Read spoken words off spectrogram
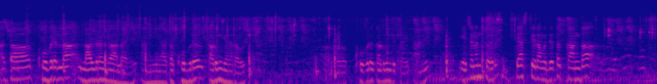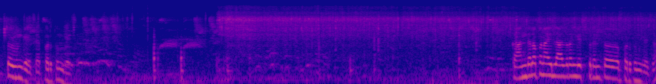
आता खोबऱ्याला लाल रंग आला आहे. आणि आता खोबरं काढून घेणार आहोत. खोबरं काढून घेत आहेत. आणि याच्यानंतर त्याच तेलामध्ये आता कांदा तळून घ्यायचा आहे परतून घ्यायचा आहे कांद्याला पण आई लाल रंग येतपर्यंत परतून घ्यायचा.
